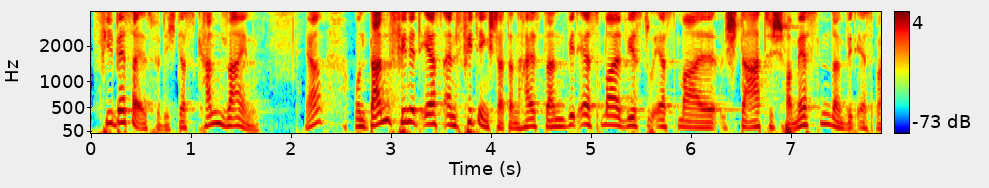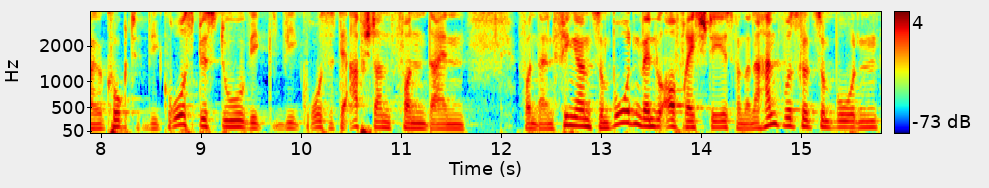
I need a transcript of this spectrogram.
viel besser ist für dich. Das kann sein. Ja? Und dann findet erst ein Fitting statt. Dann heißt, dann wird erstmal, wirst du erstmal statisch vermessen, dann wird erstmal geguckt, wie groß bist du, wie, wie groß ist der Abstand von deinen, von deinen Fingern zum Boden, wenn du aufrecht stehst, von deiner Handwurzel zum Boden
